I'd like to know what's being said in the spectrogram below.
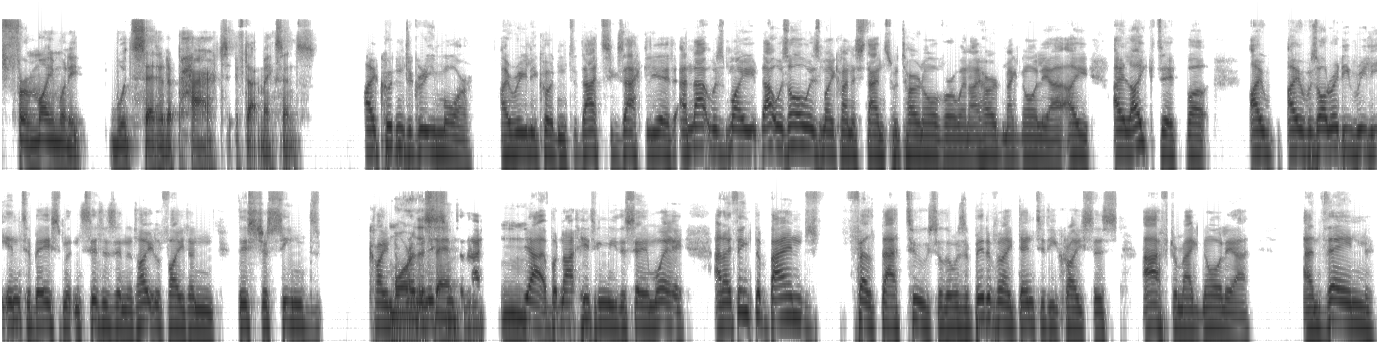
for my money would set it apart if that makes sense I couldn't agree more. I really couldn't. That's exactly it. And that was my that was always my kind of stance with turnover when I heard Magnolia. I I liked it, but I I was already really into basement and citizen and title fight, and this just seemed kind More of the reminiscent same. to that. Mm. Yeah, but not hitting me the same way. And I think the band felt that too. So there was a bit of an identity crisis after Magnolia. And then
